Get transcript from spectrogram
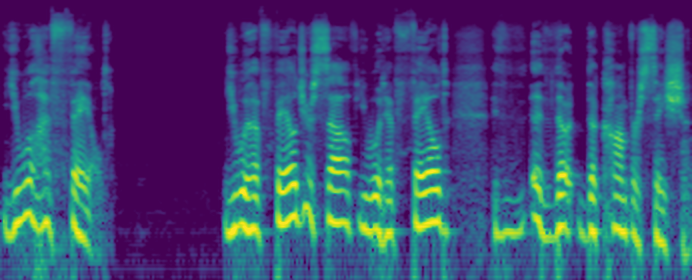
you will have failed. You would have failed yourself. You would have failed the, the conversation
